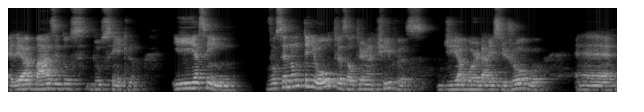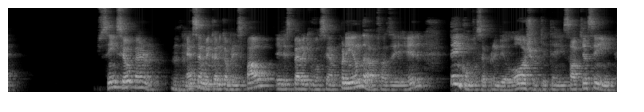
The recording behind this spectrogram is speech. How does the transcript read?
Ele é a base do, do Sekiro. E assim, você não tem outras alternativas de abordar esse jogo é, sem ser o parry. Uhum. Essa é a mecânica principal, ele espera que você aprenda a fazer ele. Tem como você aprender, lógico que tem, só que assim,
